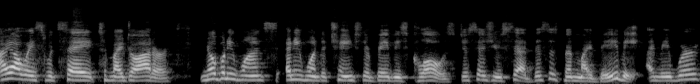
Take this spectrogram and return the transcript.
I always would say to my daughter, nobody wants anyone to change their baby's clothes. Just as you said, this has been my baby. I mean, we're,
